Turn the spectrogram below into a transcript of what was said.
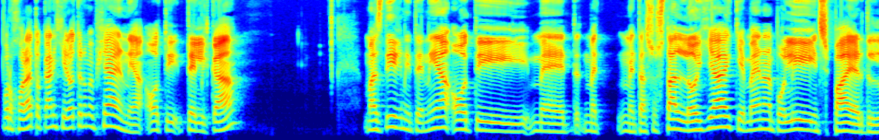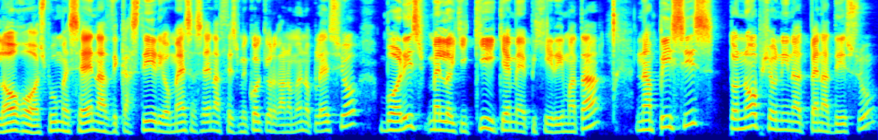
προχωράει το κάνει χειρότερο με ποια έννοια, ότι τελικά μας δείχνει η ταινία ότι με, με, με τα σωστά λόγια και με έναν πολύ inspired λόγο, ας πούμε, σε ένα δικαστήριο μέσα σε ένα θεσμικό και οργανωμένο πλαίσιο, μπορείς με λογική και με επιχειρήματα να πείσεις τον όποιον είναι απέναντί σου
